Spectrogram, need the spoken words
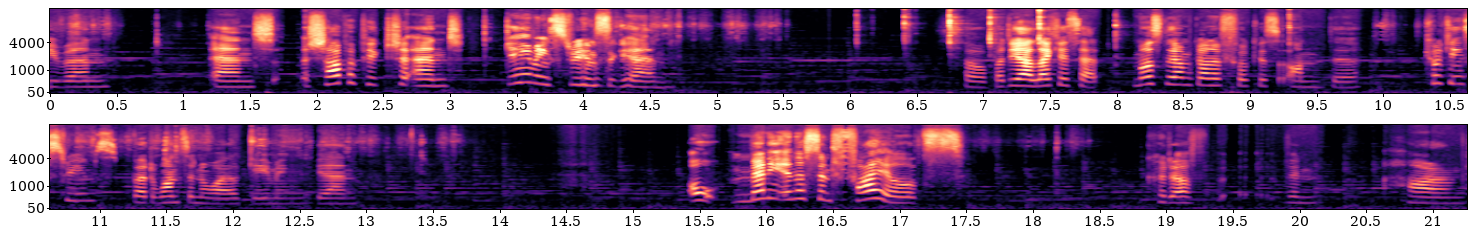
even, and a sharper picture and gaming streams again. So, but yeah, like I said, mostly I'm gonna focus on the cooking streams, but once in a while gaming again. Oh, many innocent files could have been harmed.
